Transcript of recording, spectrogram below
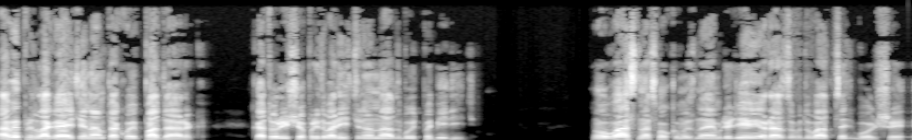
А вы предлагаете нам такой подарок, который еще предварительно надо будет победить. У вас, насколько мы знаем, людей раз в двадцать больше,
